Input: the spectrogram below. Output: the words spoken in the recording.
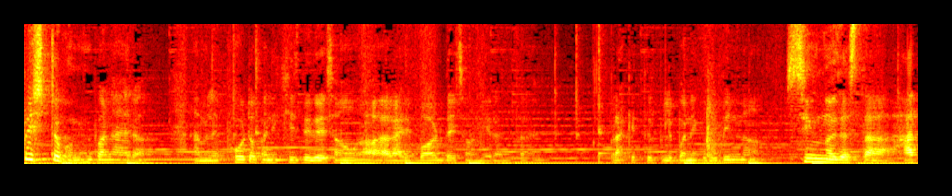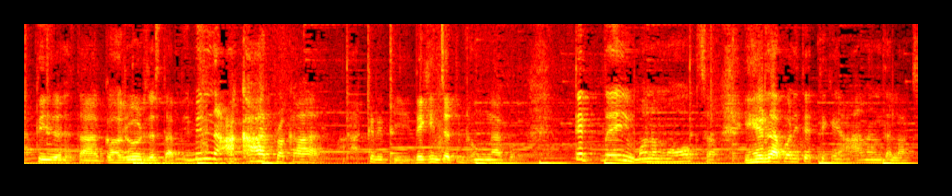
पृष्ठभूमि बनाएर हामीलाई फोटो पनि खिचिदिँदैछौँ अगाडि बढ्दैछौँ निरन्तर प्राकृतिक रूपले बनेको विभिन्न सिंह जस्ता हात्ती जस्ता गरुड जस्ता विभिन्न आकार प्रकार आकृति देखिन्छ त्यो ढुङ्गाको। देख्दै मनमोहक छ। हिँड्दा पनि त्यत्तिकै आनन्द लाग्छ।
